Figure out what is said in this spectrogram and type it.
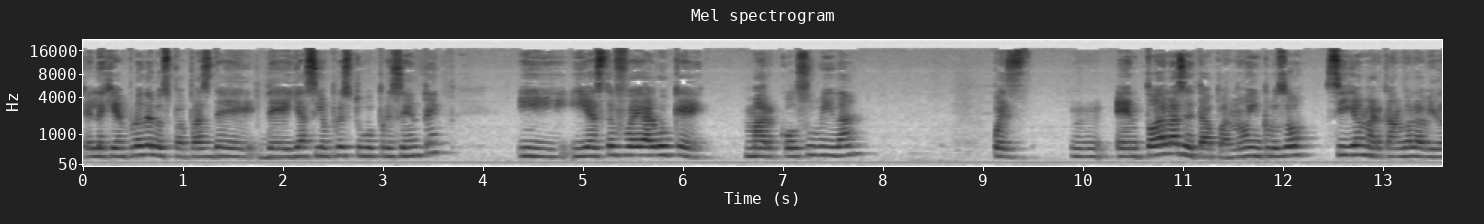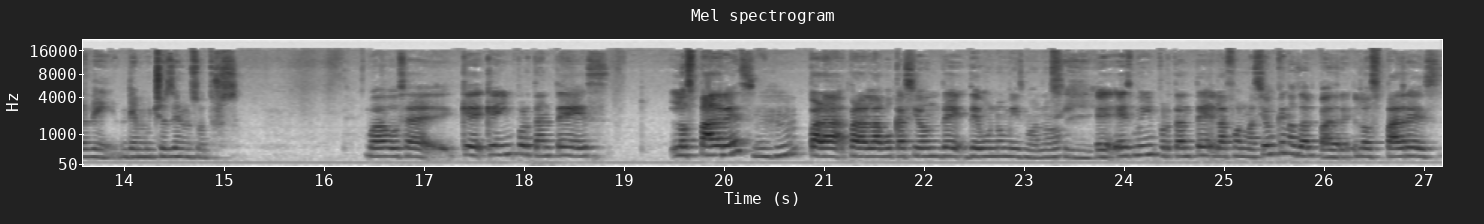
El ejemplo de los papás de, de ella siempre estuvo presente y, y este fue algo que marcó su vida, pues en todas las etapas, ¿no? Incluso sigue marcando la vida de, de muchos de nosotros. Wow, o sea, qué, qué importante es los padres para, para, la vocación de, de, uno mismo, ¿no? Sí. Eh, es muy importante la formación que nos da el padre, los padres,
